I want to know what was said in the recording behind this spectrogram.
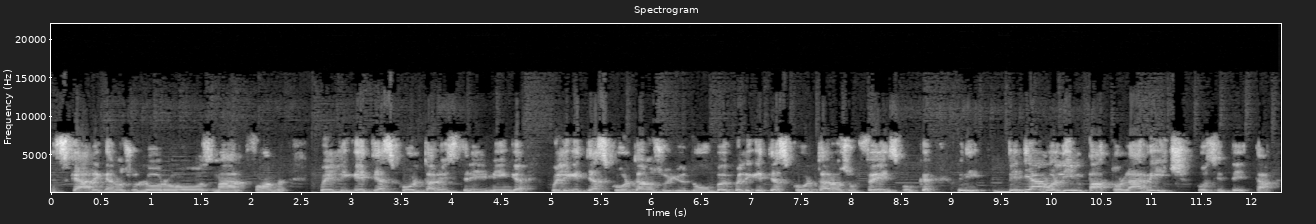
scaricano sul loro smartphone, quelli che ti ascoltano in streaming, quelli che ti ascoltano su YouTube, quelli che ti ascoltano su Facebook. Quindi vediamo l'impatto, la reach cosiddetta,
